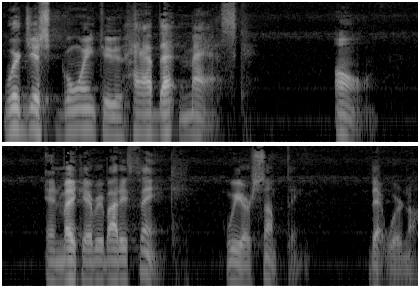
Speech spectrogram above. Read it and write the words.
We're just going to have that mask on and make everybody think we are something that we're not.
